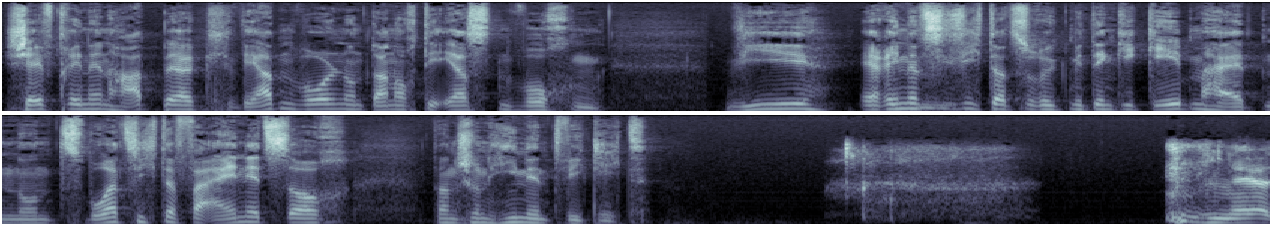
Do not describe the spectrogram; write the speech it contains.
Cheftrainer in Hartberg werden wollen und dann auch die ersten Wochen. Wie erinnern Sie sich da zurück mit den Gegebenheiten und wo hat sich der Verein jetzt auch dann schon hinentwickelt? Naja,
